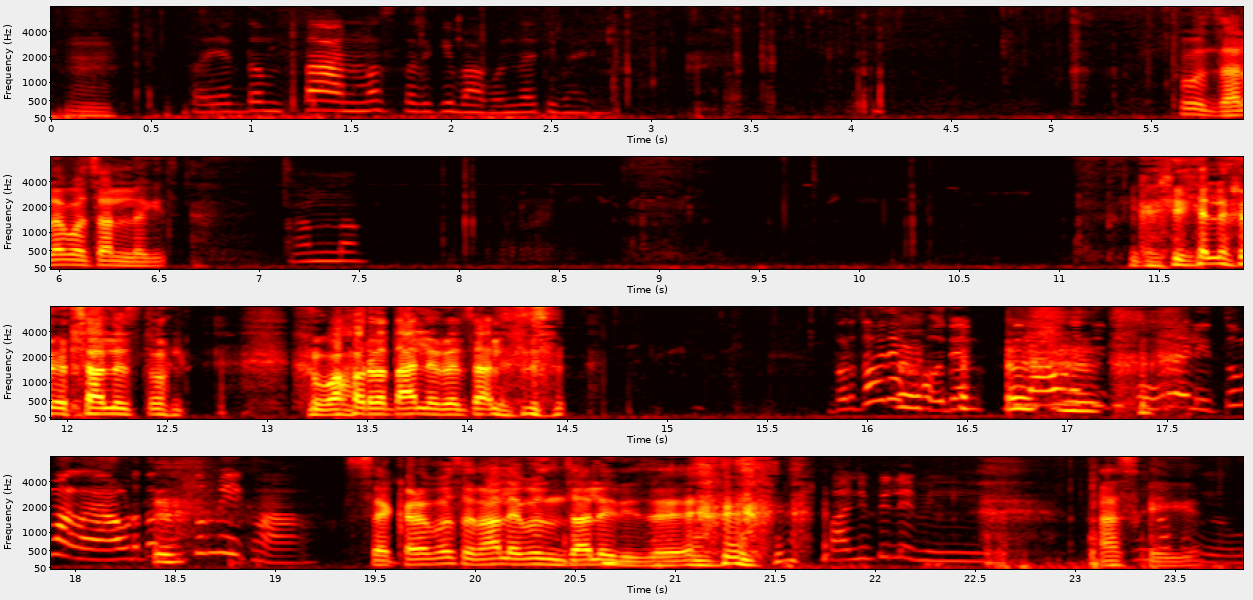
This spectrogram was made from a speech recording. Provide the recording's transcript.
हम्म. तर एकदम ताण मस्त पैकी भागून जाते भारी तो झालं बा चाललं लगेच. आणि मग? घरी गेलो रे चालूच तोंड. वावरात आले रे चालूच. बरं जाऊ दे खाऊ द्या. तिला आवडते ती खाऊ राहिली. तुम्हाला आवडत असेल तुम्ही खा. सकाळपासून आल्यापासून चालू आहे तिचं. पाणी पिले मी. असं काही का घेऊ.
